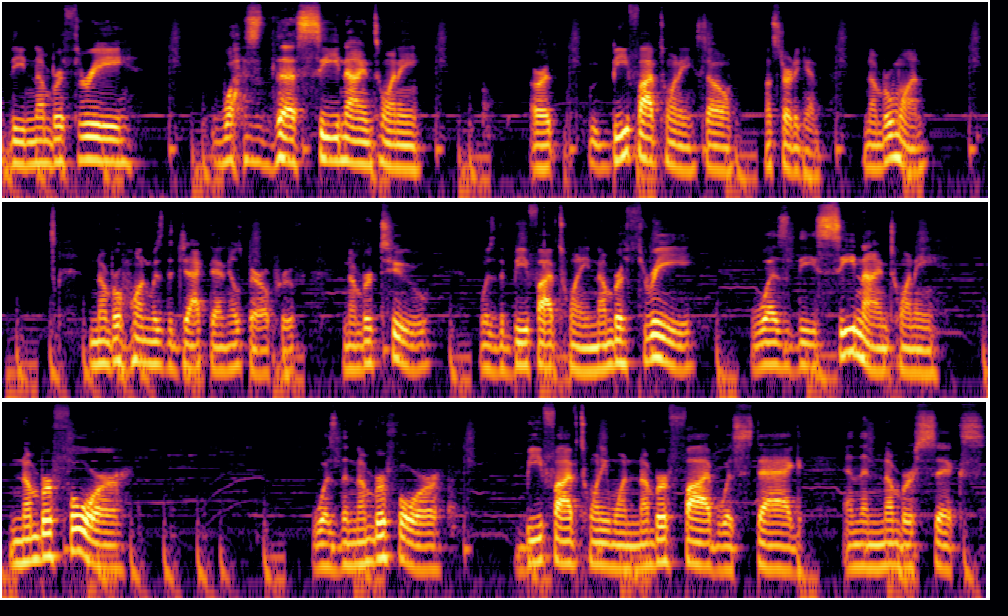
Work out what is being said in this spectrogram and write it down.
The number three was the C920 or B520. So let's start again. Number one. Number one was the Jack Daniels Barrel Proof. Number two was the B520. Number three was the C920. Number four was the number four B521. Number five was Stagg. And then number six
